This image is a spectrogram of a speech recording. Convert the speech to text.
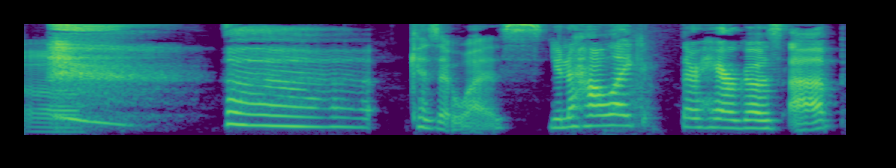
Uh, Because it was. You know how, like, their hair goes up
